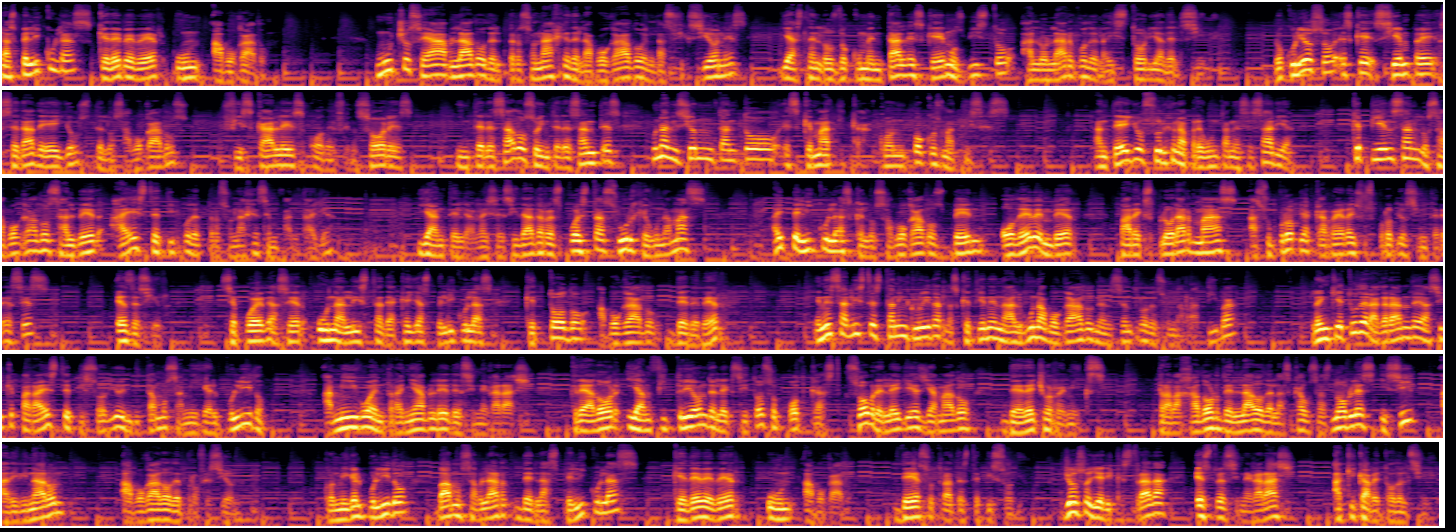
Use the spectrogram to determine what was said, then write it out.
Las películas que debe ver un abogado. Mucho se ha hablado del personaje del abogado en las ficciones y hasta en los documentales que hemos visto a lo largo de la historia del cine. Lo curioso es que siempre se da de ellos, de los abogados, fiscales o defensores, interesados o interesantes, una visión un tanto esquemática, con pocos matices. Ante ello surge una pregunta necesaria. ¿Qué piensan los abogados al ver a este tipo de personajes en pantalla? Y ante la necesidad de respuesta surge una más. ¿Hay películas que los abogados ven o deben ver para explorar más a su propia carrera y sus propios intereses? Es decir, ¿se puede hacer una lista de aquellas películas que todo abogado debe ver? En esa lista están incluidas las que tienen a algún abogado en el centro de su narrativa la inquietud era grande, así que para este episodio invitamos a Miguel Pulido, amigo entrañable de Cine Garage, creador y anfitrión del exitoso podcast sobre leyes llamado Derecho Remix, trabajador del lado de las causas nobles y sí, adivinaron, abogado de profesión. Con Miguel Pulido vamos a hablar de las películas que debe ver un abogado. De eso trata este episodio. Yo soy Eric Estrada, esto es Cine Garage Aquí cabe todo el cine.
